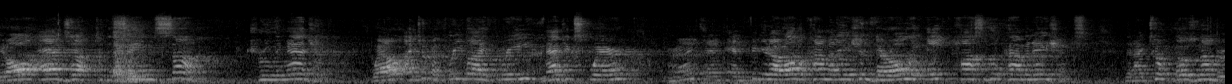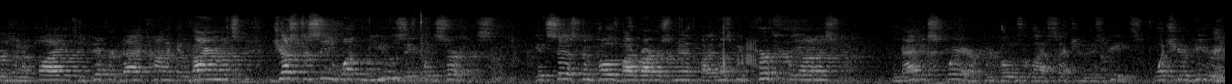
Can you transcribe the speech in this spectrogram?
it all adds up to the same sum. Truly magic. Well, I took a three by three magic square, all right, and, and figured out all the combinations. There are only eight possible combinations. Then I took those numbers and applied it to different diatonic environments just to see what music would surface. It says composed by Robert Smith, but I must be perfectly honest, the magic square composed the last section of this piece. What you're hearing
